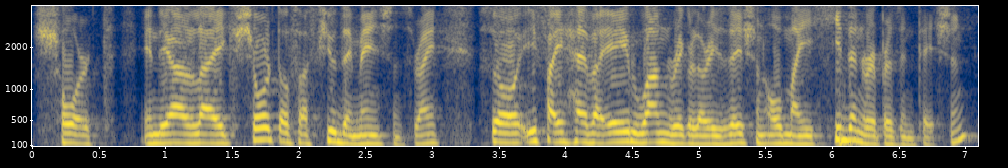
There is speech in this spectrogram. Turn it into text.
short and they are like short of a few dimensions, right? So if I have a L1 regularization of my hidden representation,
